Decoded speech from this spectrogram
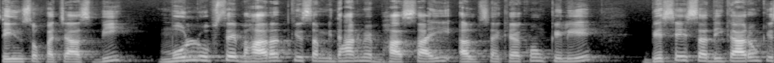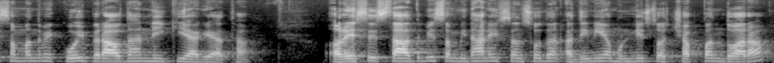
350 बी। मूल रूप से भारत के संविधान में भाषाई अल्पसंख्यकों के लिए विशेष अधिकारों के संबंध में कोई प्रावधान नहीं किया गया था। और ऐसे सातवीं संविधानिक संशोधन अधिनियम उन्नीस द्वारा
